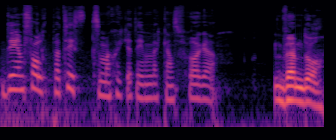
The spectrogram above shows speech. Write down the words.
Det är en folkpartist som har skickat in veckans fråga. Vem då?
